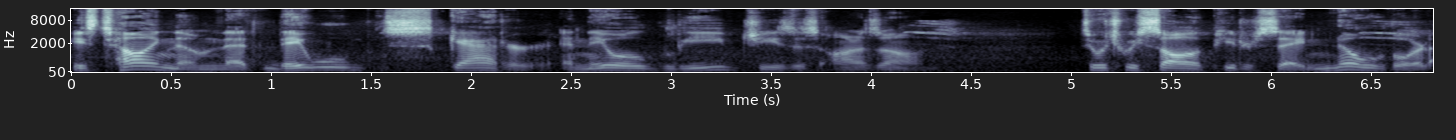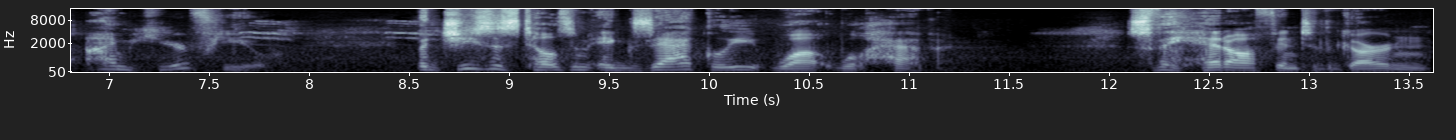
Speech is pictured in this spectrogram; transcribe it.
He's telling them that they will scatter and they will leave Jesus on his own. To which we saw Peter say, No, Lord, I'm here for you. But Jesus tells him exactly what will happen. So they head off into the Garden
